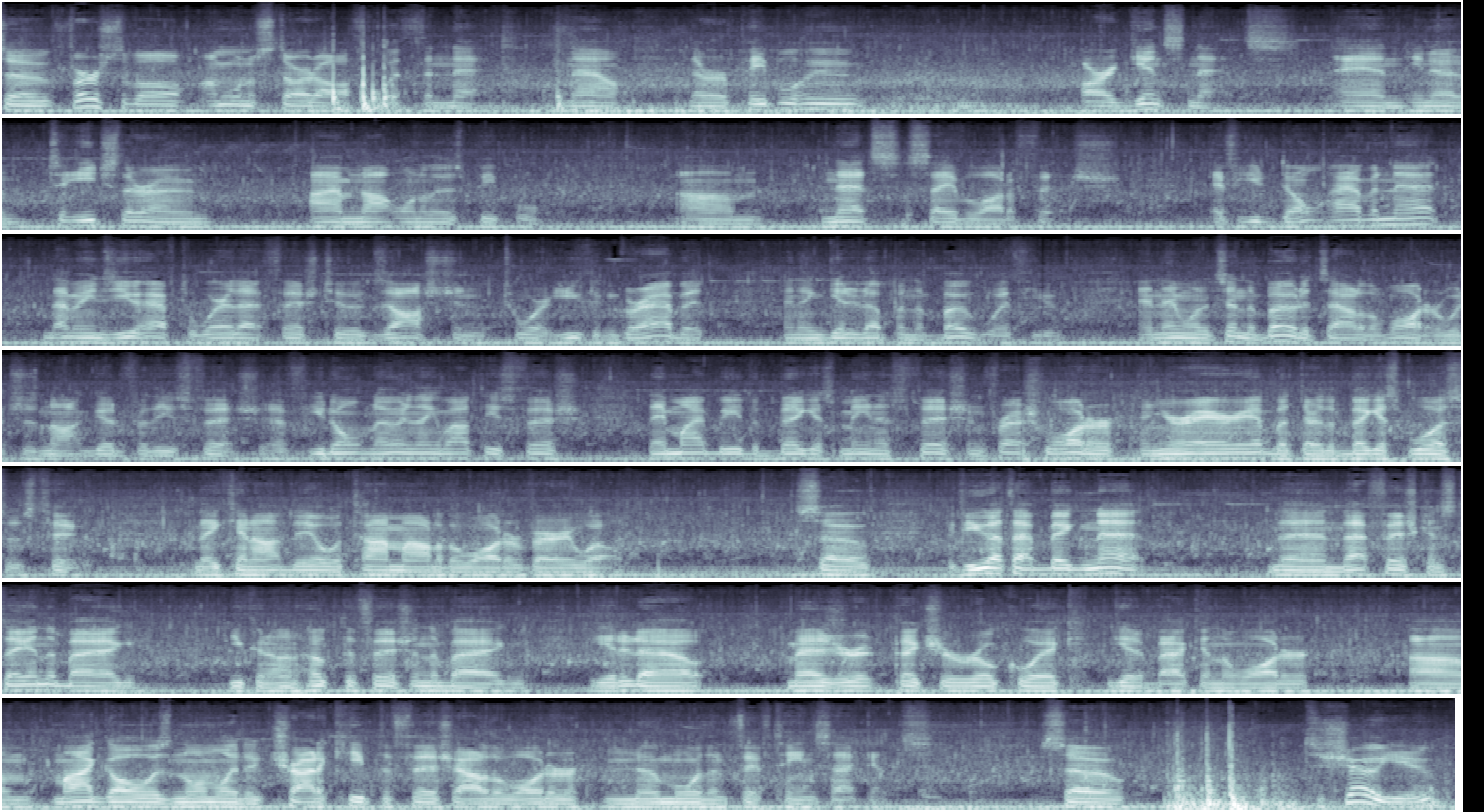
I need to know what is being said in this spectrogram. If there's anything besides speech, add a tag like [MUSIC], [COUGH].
So first of all, I'm going to start off with the net. Now, there are people who are against nets, and you know, to each their own. I am not one of those people. Um, nets save a lot of fish. If you don't have a net, that means you have to wear that fish to exhaustion to where you can grab it and then get it up in the boat with you. And then when it's in the boat, it's out of the water, which is not good for these fish. If you don't know anything about these fish, they might be the biggest, meanest fish in fresh water in your area, but they're the biggest wusses too. They cannot deal with time out of the water very well. So if you got that big net, then that fish can stay in the bag. You can unhook the fish in the bag, get it out, measure it, picture real quick, get it back in the water. Um, my goal is normally to try to keep the fish out of the water no more than 15 seconds. So to show you,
